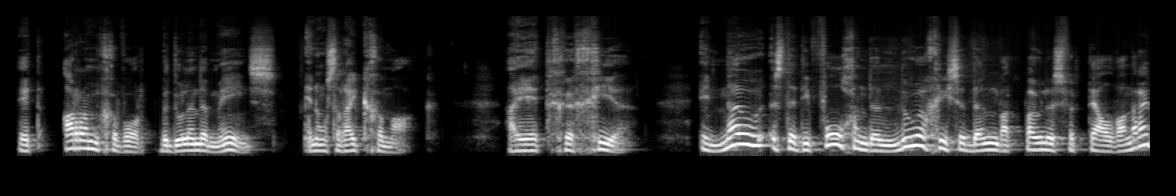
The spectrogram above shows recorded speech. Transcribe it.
het arm geword, bedoelende mens en ons ryk gemaak. Hy het gegee. En nou is dit die volgende logiese ding wat Paulus vertel wanneer hy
